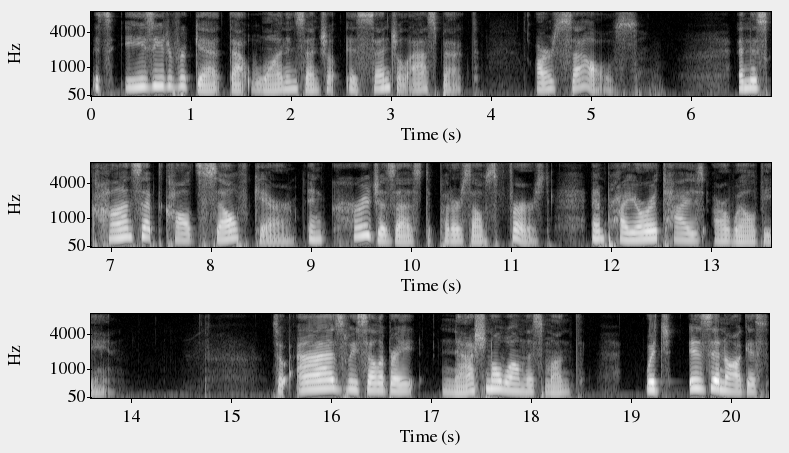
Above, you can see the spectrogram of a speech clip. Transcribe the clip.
it's easy to forget that one essential, essential aspect ourselves. And this concept called self care encourages us to put ourselves first and prioritize our well being. So, as we celebrate National Wellness Month, which is in August,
